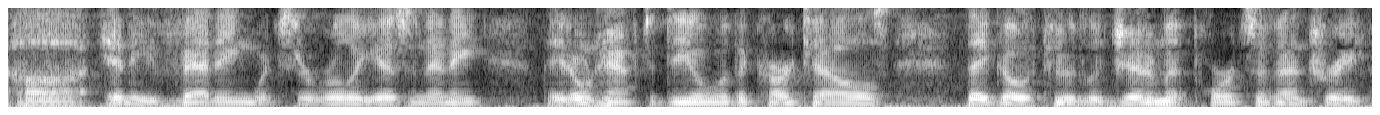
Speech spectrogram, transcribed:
uh, any vetting, which there really isn't any. They don't have to deal with the cartels. They go through legitimate ports of entry,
